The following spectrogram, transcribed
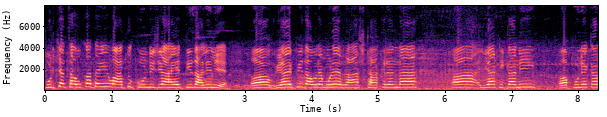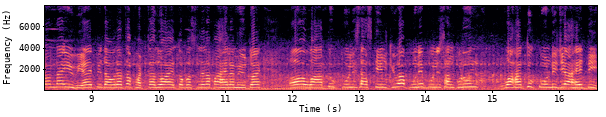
पुढच्या चौकातही वाहतूक कोंडी जी आहे ती झालेली आहे. व्ही आय पी दौऱ्यामुळे राज ठाकरेंना या ठिकाणी पुणेकरांनाही व्ही आय पी दौऱ्याचा फटका जो आहे तो बसलेला पाहायला मिळतो आहे वाहतूक पोलीस असतील किंवा पुणे पोलिसांकडून वाहतूक कोंडी जी आहे ती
